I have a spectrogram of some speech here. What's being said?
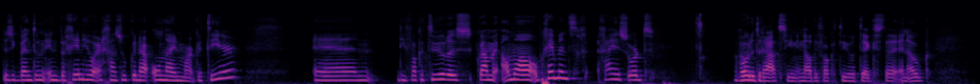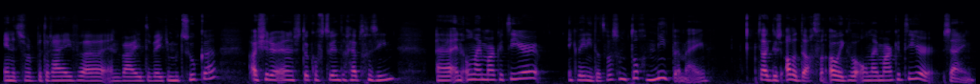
dus ik ben toen in het begin heel erg gaan zoeken naar online marketeer. En die vacatures kwamen allemaal... Op een gegeven moment ga je een soort rode draad zien in al die vacature teksten. En ook in het soort bedrijven en waar je het een beetje moet zoeken. Als je er een stuk of twintig hebt gezien. Uh, en online marketeer, ik weet niet, dat was hem toch niet bij mij. Terwijl ik dus alle dacht van, oh, ik wil online marketeer zijn.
